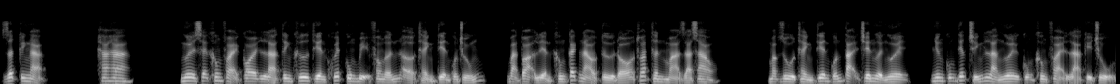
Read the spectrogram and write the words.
Rất kinh ngạc. Ha ha ngươi sẽ không phải coi là tinh khư thiên khuyết cung bị phong ấn ở thành tiên quân chúng, bản tọa liền không cách nào từ đó thoát thân mà ra sao? Mặc dù thành tiên quấn tại trên người ngươi, nhưng cũng tiếp chính là ngươi cũng không phải là kỳ chủ.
